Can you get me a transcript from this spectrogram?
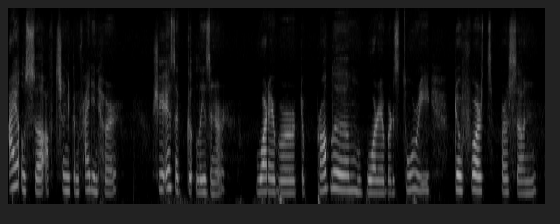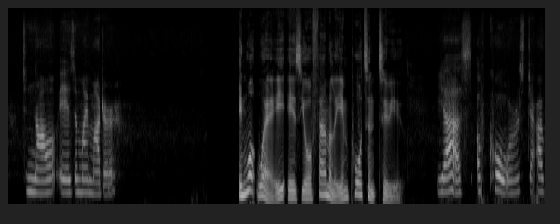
I also often confide in her. She is a good listener. Whatever the problem, whatever the story, the first person to know is my mother. In what way is your family important to you? Yes, of course, they are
